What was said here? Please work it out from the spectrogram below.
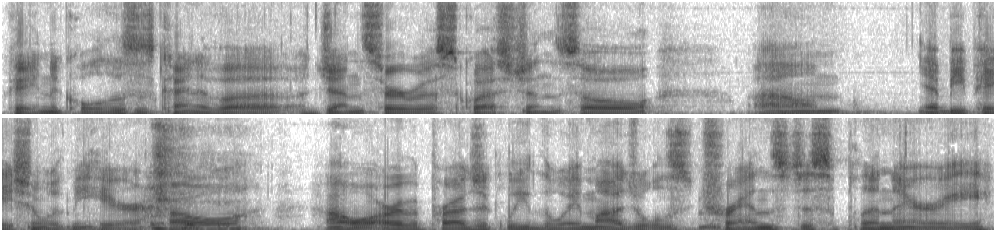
Okay, Nicole, this is kind of a, a Jen Service question, so um, yeah, be patient with me here. How how are the Project Lead the Way modules transdisciplinary,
